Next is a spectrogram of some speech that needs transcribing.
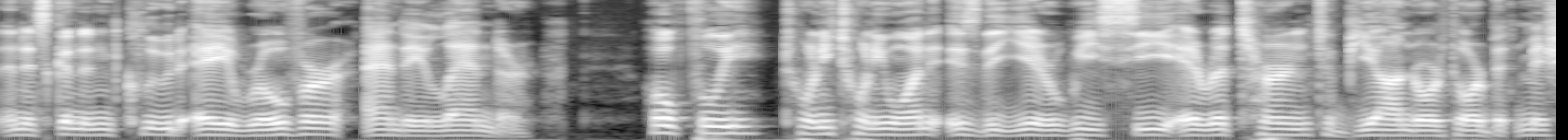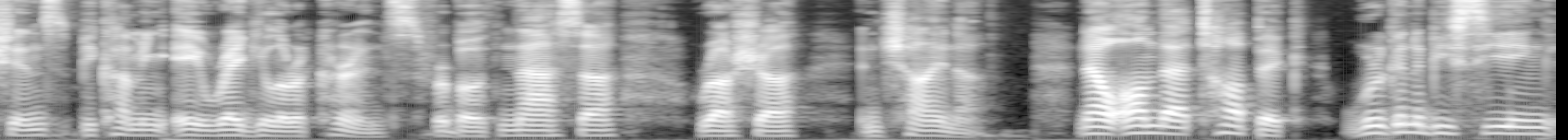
and it's going to include a rover and a lander. Hopefully, 2021 is the year we see a return to beyond Earth orbit missions becoming a regular occurrence for both NASA, Russia, and China. Now, on that topic, we're going to be seeing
